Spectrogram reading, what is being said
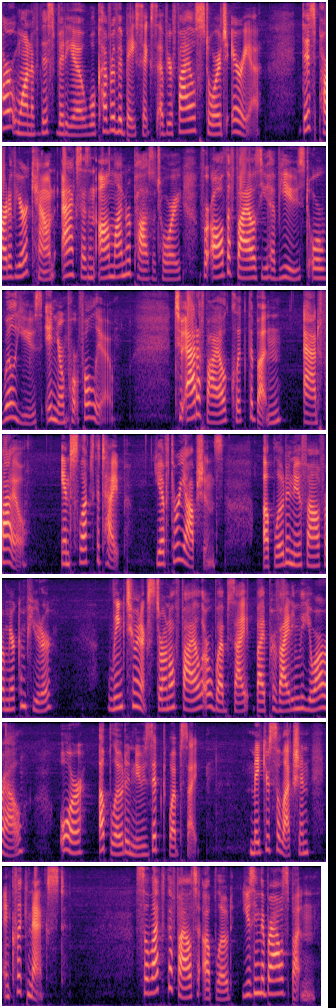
Part 1 of this video will cover the basics of your file storage area. This part of your account acts as an online repository for all the files you have used or will use in your portfolio. To add a file, click the button Add File and select the type. You have three options. Upload a new file from your computer, link to an external file or website by providing the URL, or upload a new zipped website. Make your selection and click Next. Select the file to upload using the Browse button.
